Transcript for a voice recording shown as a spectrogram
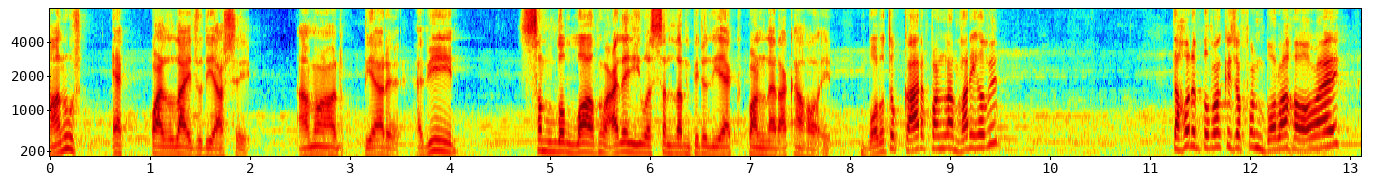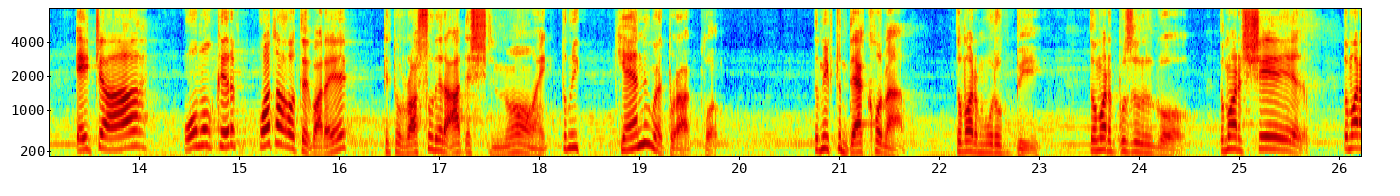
মানুষ এক পাল্লায় যদি আসে, আমার পেয়ারে হাবিব সাল্লাল্লাহু আলাইহি ওয়াসাল্লামকে যদি এক পাল্লা রাখা হয় বলো তো কার পাল্লা ভারী হবে তাহলে তোমাকে যখন বলা হয়, এইটা অমুকের কথা হতে পারে, কিন্তু রাসুলের আদেশ নয় তুমি কেন এত রাগ করো? তুমি একটু দেখো না, তোমার মুরব্বী, তোমার বুজুর্গ, তোমার শের তোমার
